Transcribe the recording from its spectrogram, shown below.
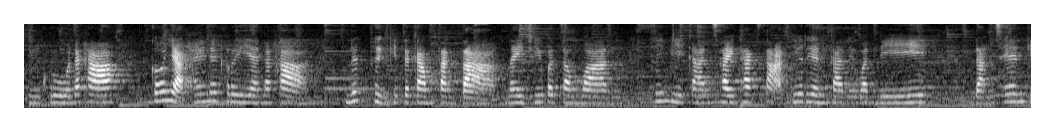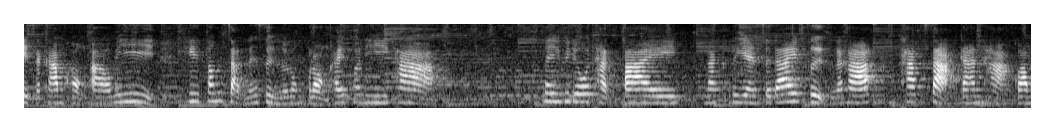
คุณครูนะคะ ก็อยากให้นักเรียนนะคะ นึกถึงกิจกรรมต่างๆ ในชีวิตประจำวัน ที่มีการใช้ทักษะที่เรียนกันในวันนี้ ดังเช่น กิจกรรมของอาวี่ที่ต้องจัดหนังสือลงกล่องให้พอดีค่ะ ในวิดีโอถัดไป นักเรียนจะได้ฝึกนะคะ ทักษะการหาความ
